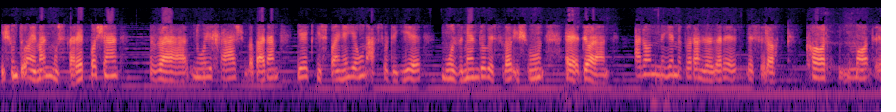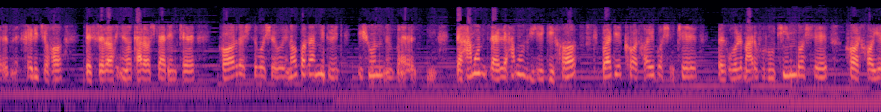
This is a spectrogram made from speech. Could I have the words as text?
ایشون دائما مضطرب باشن و نوعی خشم و بعدم یک دیسپاینه یا اون افسردگی مزمن رو به اصطلاح ایشون دارن. الان یه مقدار از نظر به اصطلاح کار ما خیلی جاها به اصطلاح اینو تلاش کردیم که کار داشته باشه و اینا. بازم می‌دونید ایشون به همون دلیل همون ویژگی ها باید یک کارهایی باشه که به قول معروف روتین باشه کارهای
